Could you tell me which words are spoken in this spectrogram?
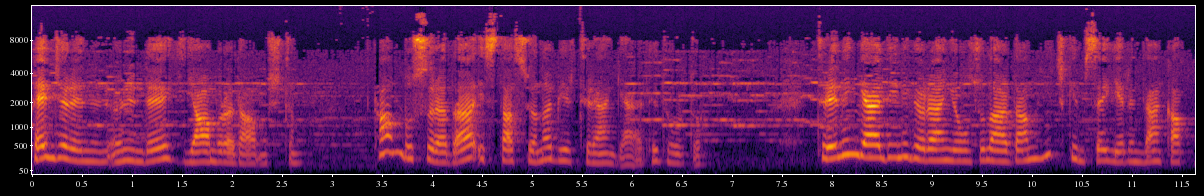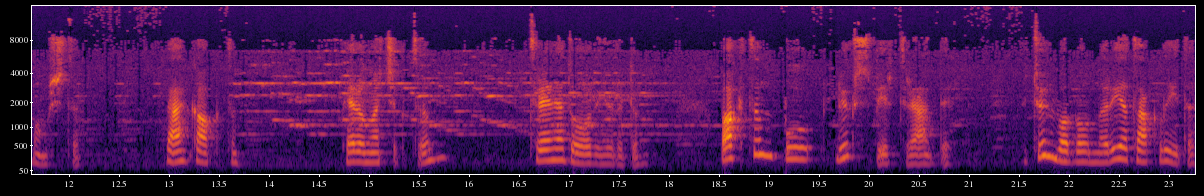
pencerenin önünde yağmura dalmıştım. Tam bu sırada istasyona bir tren geldi durdu. Trenin geldiğini gören yolculardan hiç kimse yerinden kalkmamıştı. Ben kalktım. Perona çıktım. Trene doğru yürüdüm. Baktım bu lüks bir trendi. Bütün vagonları yataklıydı.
